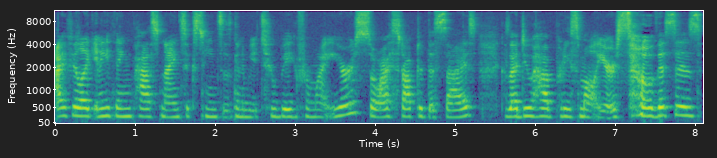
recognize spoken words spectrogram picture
I feel like anything past 9 16ths is going to be too big for my ears so I stopped at this size because I do have pretty small ears. So this is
